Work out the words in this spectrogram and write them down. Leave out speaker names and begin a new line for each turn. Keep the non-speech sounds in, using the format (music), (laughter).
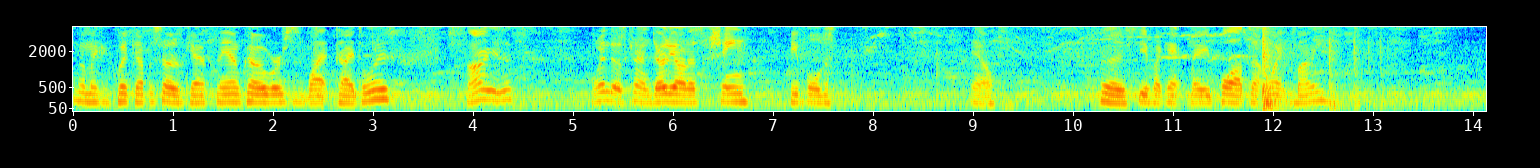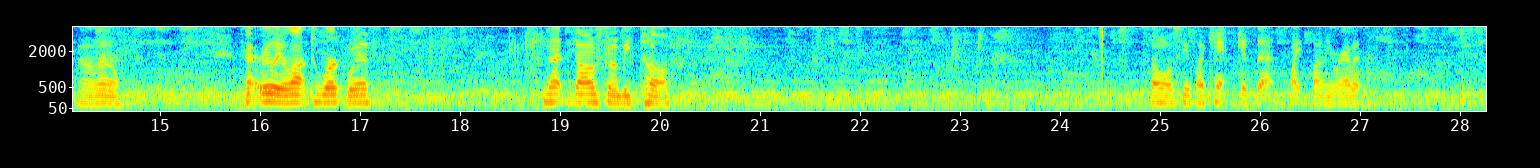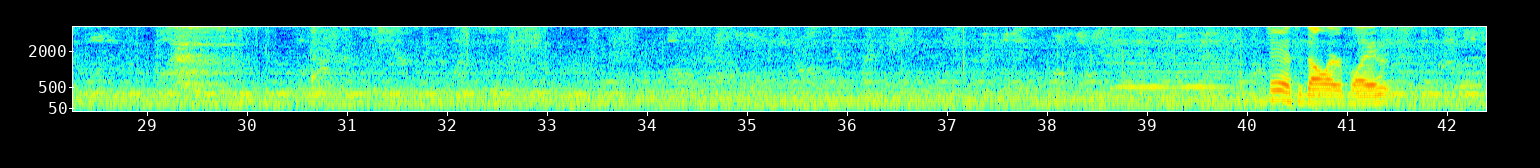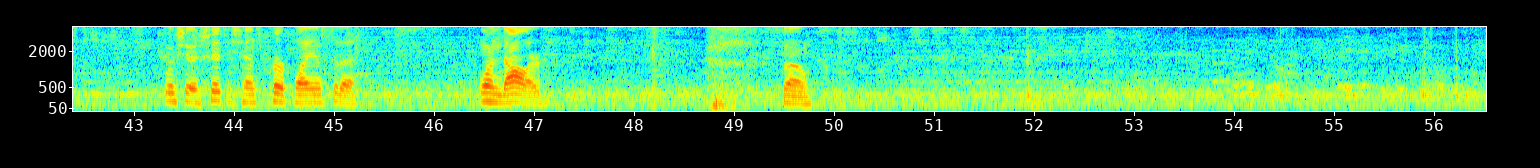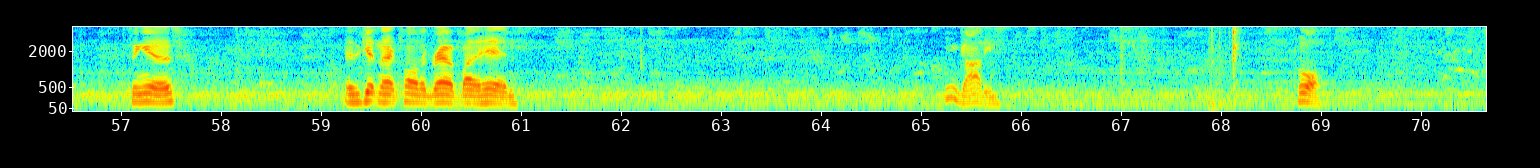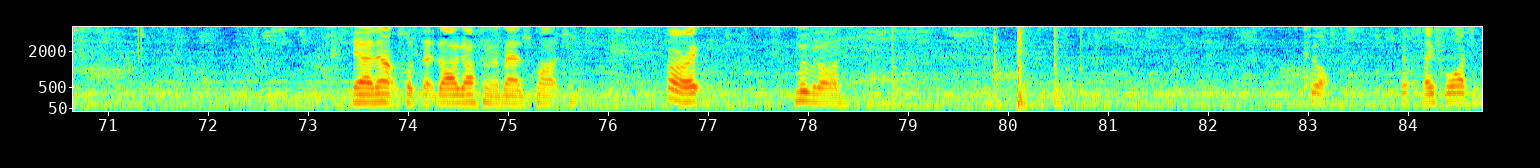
I'm gonna make a quick episode of Captain Namco versus Black Tie Toys. Sorry, this window is kind of dirty on this machine. People just, you know, let's see if I can't maybe pull out that white bunny. I don't know. Not really a lot to work with. And that dog's gonna be tough. So I'm gonna see if I can't get that white bunny rabbit. Yeah, it's a dollar a play, and it's wish it was 50 cents per play instead of one dollar. (sighs) So thing is is getting that claw to grab it by the head. You got him. Cool. Yeah, now it flipped that dog off in a bad spot. So. Alright, moving on. Cool. Yeah, thanks for watching.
